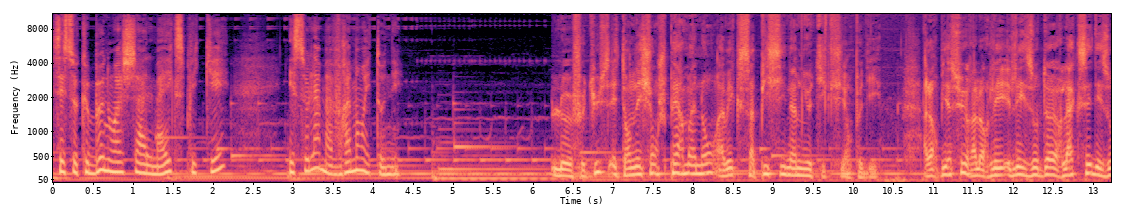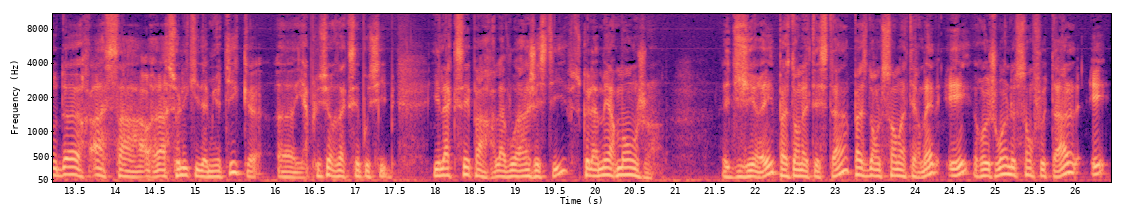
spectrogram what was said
C'est ce que Benoît Chal m'a expliqué et cela m'a vraiment étonné. Le fœtus est en échange permanent avec sa piscine amniotique, si on peut dire. Alors bien sûr, alors les, odeurs, l'accès des odeurs à ce liquide amniotique, euh, il y a plusieurs accès possibles. Il y a l'accès par la voie ingestive, ce que la mère mange est digéré, passe dans l'intestin, passe dans le sang maternel et rejoint le sang fœtal et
